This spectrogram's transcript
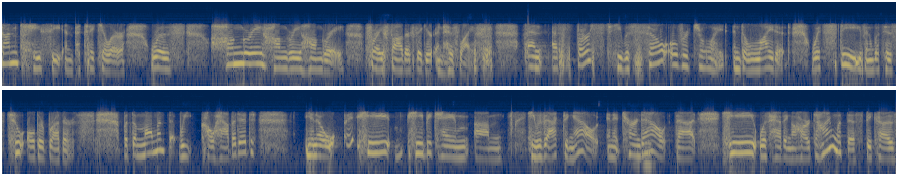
son Casey in particular was hungry, hungry, hungry for a father figure in his life. And at first, he was so overjoyed and delighted with Steve and with his two older brothers. But the moment that we cohabited, you know, he he became um, he was acting out, and it turned mm-hmm. out that he was having a hard time with this because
